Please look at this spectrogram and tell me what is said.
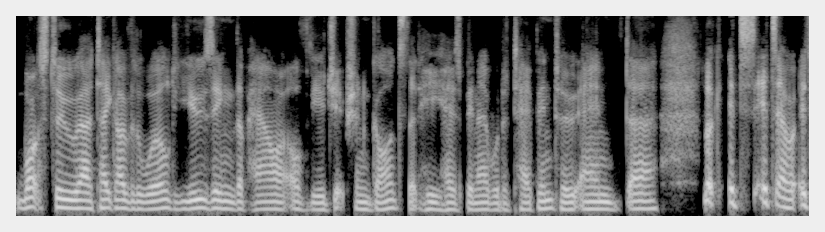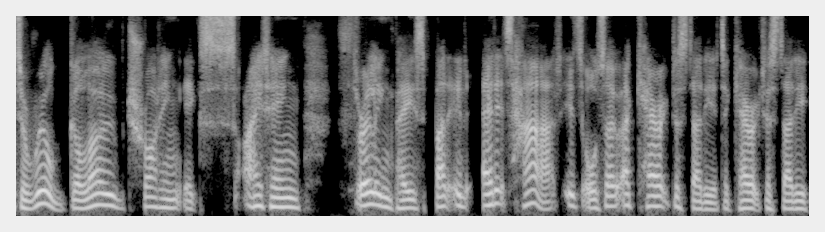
wants to uh, take over the world using the power of the Egyptian gods that he has been able to tap into. And uh, look, it's it's a it's a real globe trotting, exciting, thrilling piece. But it, at its heart, it's also a character study. It's a character study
